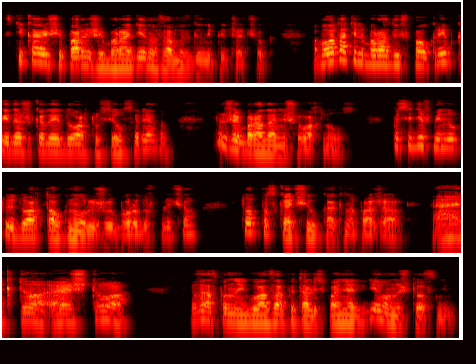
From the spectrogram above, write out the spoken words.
стекающей по рыжей бороде на замызганный пиджачок. Обладатель бороды спал крепко, и даже когда Эдуард уселся рядом, рыжая борода не шелохнулась. Посидев минуту, Эдуард толкнул рыжую бороду в плечо. Тот подскочил, как на пожар. «А кто? А что?» Заспанные глаза пытались понять, где он и что с ним.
